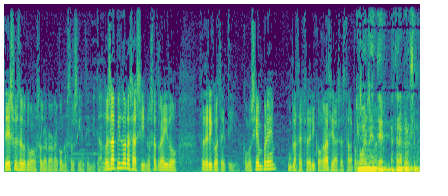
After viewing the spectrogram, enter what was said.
De eso es de lo que vamos a hablar ahora con nuestro siguiente invitado. Es la píldora así, nos ha traído Federico Tetti. Como siempre, un placer, Federico. Gracias, hasta la próxima. Igualmente, hasta la próxima.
